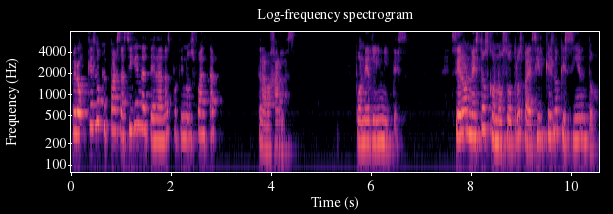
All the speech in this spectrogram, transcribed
Pero, ¿qué es lo que pasa? Siguen alteradas porque nos falta trabajarlas, poner límites, ser honestos con nosotros para decir qué es lo que siento,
